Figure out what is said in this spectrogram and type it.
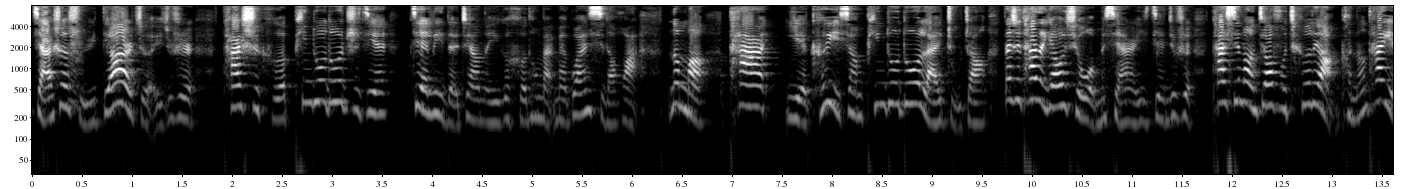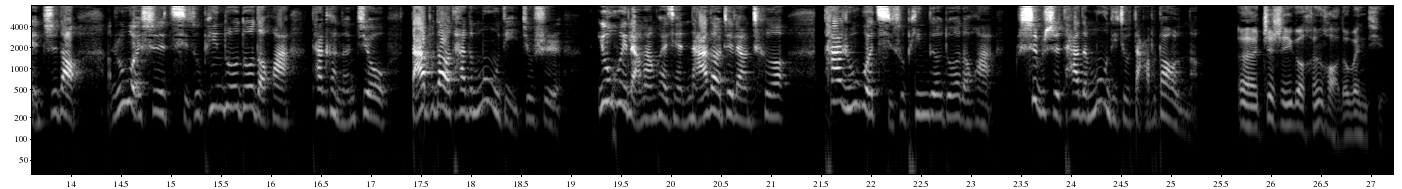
假设属于第二者，也就是他是和拼多多之间建立的这样的一个合同买卖关系的话，那么他也可以向拼多多来主张。但是他的要求我们显而易见，就是他希望交付车辆，可能他也知道，如果是起诉拼多多的话，他可能就达不到他的目的，就是。优惠两万块钱拿到这辆车，他如果起诉拼多多的话，是不是他的目的就达不到了呢？呃，这是一个很好的问题。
